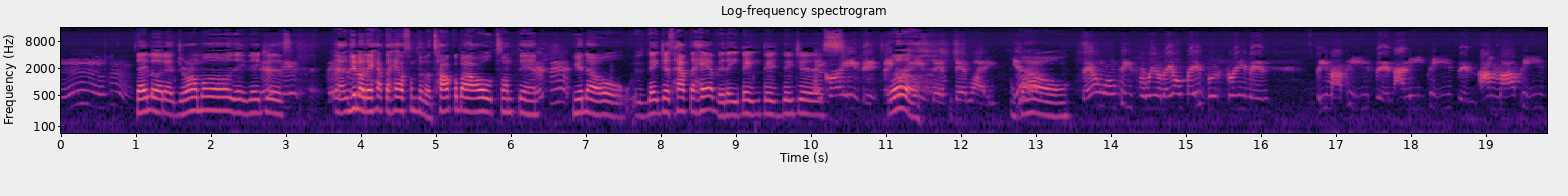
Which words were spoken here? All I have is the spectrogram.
Mm-hmm. They love that drama. They they That's just uh, you know they have to have something to talk about. Something That's it. You know they just have to have it. They they they they They just crave it. They Ugh. crave that, that life. Yeah. wow. They don't want peace for real. They on Facebook screaming, "Be my peace," and "I need peace," and "I'm my peace."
